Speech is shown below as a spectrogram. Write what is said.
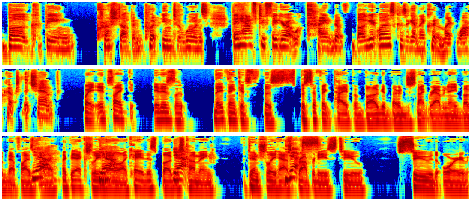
bug being crushed up and put into wounds. They have to figure out what kind of bug it was because again, they couldn't like walk up to the chimp. Wait, it's like, it is, a, they think it's the specific type of bug. and They're just not grabbing any bug that flies Yeah. by. Like they actually Yeah. know, like, hey, this bug is coming, potentially has Yes. properties to soothe or,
